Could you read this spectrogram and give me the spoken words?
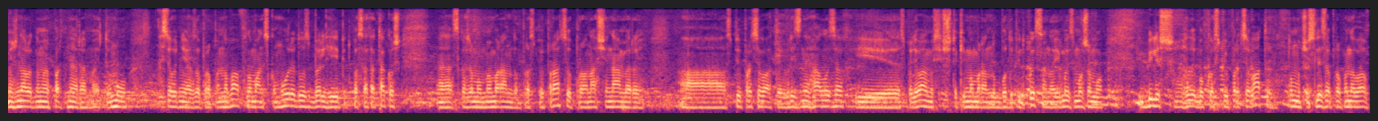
міжнародними партнерами. Тому сьогодні я запропонував фламандському уряду з Бельгії підписати також, е, скажімо, меморандум про співпрацю, про наші наміри співпрацювати в різних галузях. І сподіваємося, що такий меморандум буде підписано, і ми зможемо більш глибоко співпрацювати. В тому числі запропонував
